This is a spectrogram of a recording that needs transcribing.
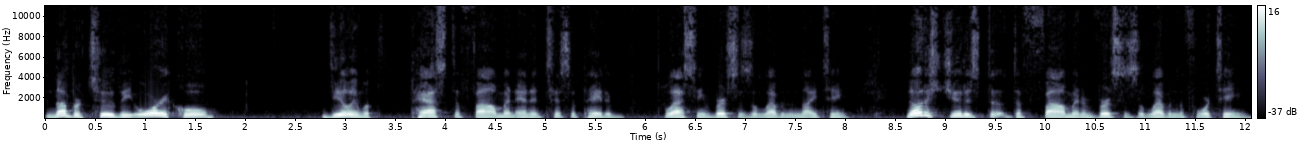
number two, the oracle dealing with past defilement and anticipated blessing, verses 11 to 19. Notice Judah's de- defilement in verses 11 to 14.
